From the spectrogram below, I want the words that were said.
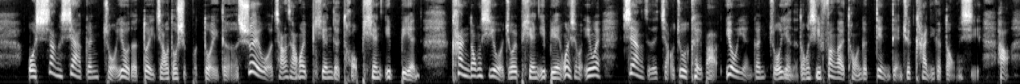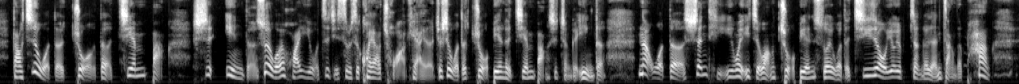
我上下跟左右的对焦都是不对的，所以我常常会偏的头偏一边，看东西我就会偏一边。为什么？因为这样子的角度可以把右眼跟左眼的东西放在同一个定点去看一个东西，好，导致我的左的肩膀是硬的，所以我会怀疑我自己是不是快要垮开了，就是我的左边的肩膀是整个硬的。那我的身体因为一直往左边，所以我的肌肉又整个人长得胖。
